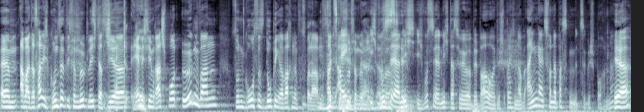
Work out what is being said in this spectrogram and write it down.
ähm, aber das halte ich grundsätzlich für möglich, dass wir, ey. ähnlich wie im Radsport, irgendwann so ein großes Doping-Erwachen im Fußball haben. Das halte ich Ey, absolut für ja, möglich. Ich Also- wusste ja nicht, ich wusste ja nicht, dass wir über Bilbao heute sprechen, aber eingangs von der Baskenmütze gesprochen, ne? Ja,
